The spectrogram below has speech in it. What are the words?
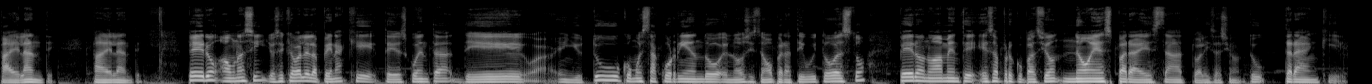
para adelante, para adelante. Pero aún así, yo sé que vale la pena que te des cuenta de ah, en YouTube cómo está corriendo el nuevo sistema operativo y todo esto. Pero nuevamente, esa preocupación no es para esta actualización. Tú tranquilo.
